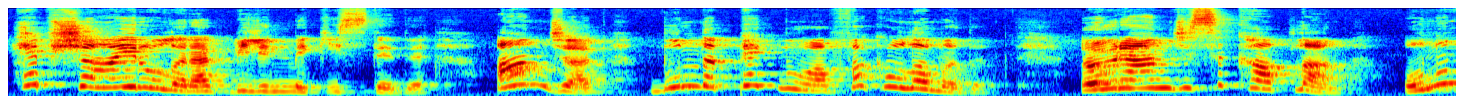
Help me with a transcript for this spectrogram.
Hep şair olarak bilinmek istedi. Ancak bunda pek muvaffak olamadı. Öğrencisi Kaplan, onun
